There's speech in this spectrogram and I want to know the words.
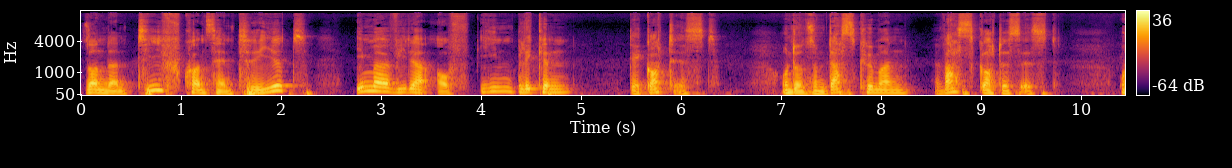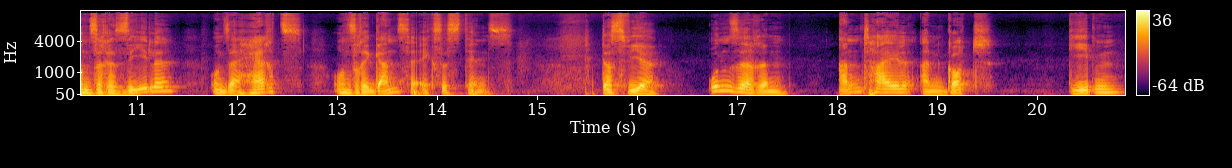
sondern tief konzentriert immer wieder auf ihn blicken, der Gott ist, und uns um das kümmern, was Gottes ist, unsere Seele, unser Herz, unsere ganze Existenz, dass wir unseren Anteil an Gott geben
